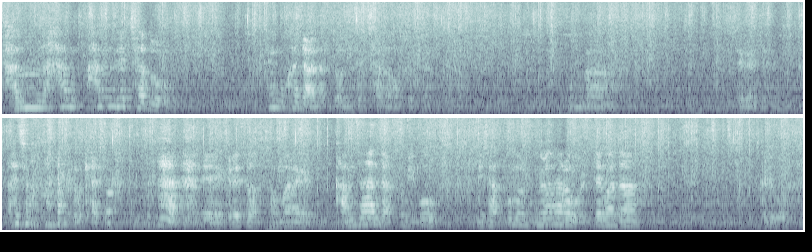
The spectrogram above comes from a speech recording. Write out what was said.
단 한 한 회차도 행복하지 않았던 회차가 없었어요. 뭔가 제가 이제 하지마 그렇게 하지 마. 네, 그래서 정말 감사한 작품이고 이 작품을 공연하러 올 때마다 그리고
